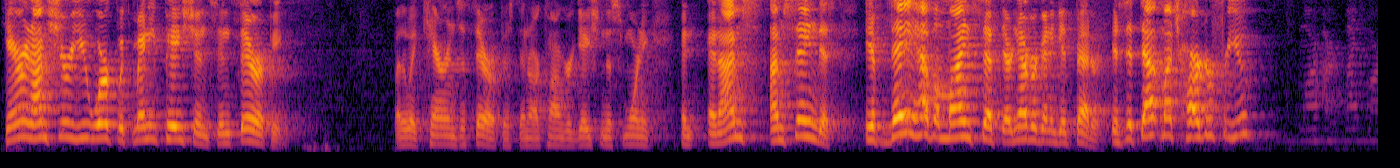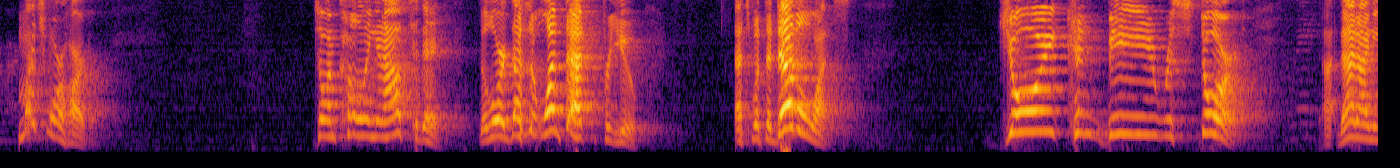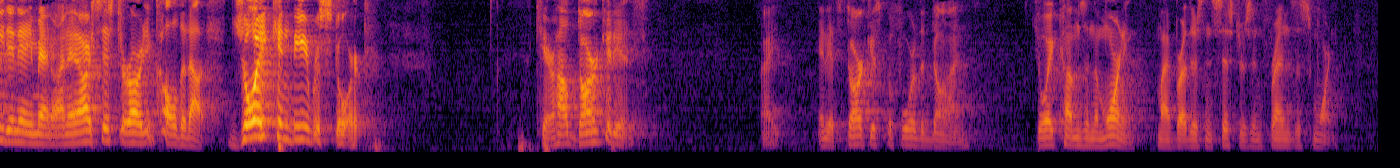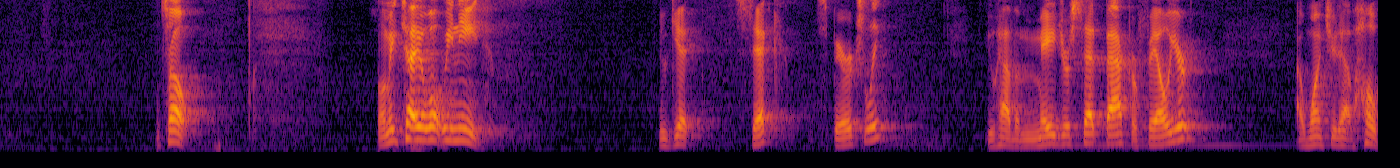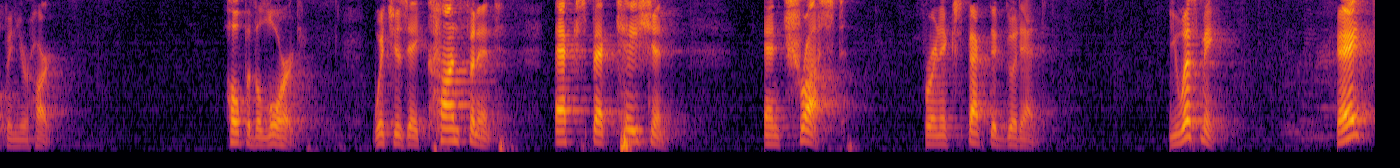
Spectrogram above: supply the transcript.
Karen, I'm sure you work with many patients in therapy. By the way, Karen's a therapist in our congregation this morning. And, and I'm, I'm saying this if they have a mindset they're never going to get better, is it that much harder for you? More hard, much, more much more harder. So I'm calling it out today. The Lord doesn't want that for you. That's what the devil wants. Joy can be restored. Uh, that I need an amen on, and our sister already called it out. Joy can be restored. Care how dark it is, right? And it's darkest before the dawn. Joy comes in the morning, my brothers and sisters and friends this morning. So, let me tell you what we need. You get sick spiritually, you have a major setback or failure, I want you to have hope in your heart. Hope of the Lord, which is a confident expectation and trust for an expected good end. You with me? Okay?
